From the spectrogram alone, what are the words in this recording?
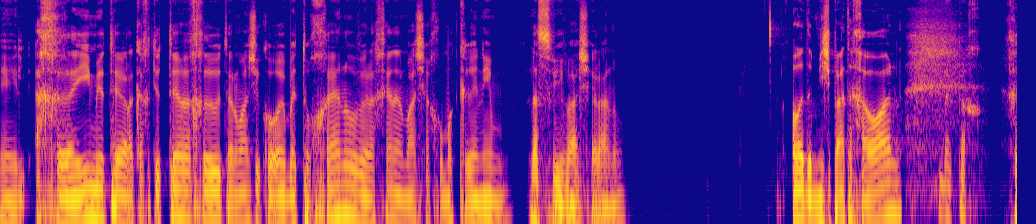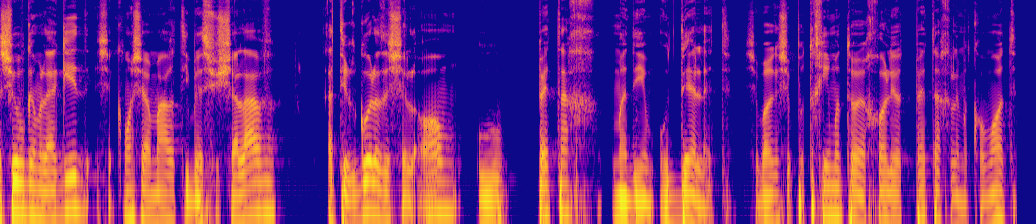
אה, אחראים יותר, לקחת יותר אחריות על מה שקורה בתוכנו ולכן על מה שאנחנו מקרינים לסביבה שלנו. עוד משפט אחרון. בטח. חשוב גם להגיד שכמו שאמרתי באיזשהו שלב, התרגול הזה של אום הוא פתח מדהים, הוא דלת, שברגע שפותחים אותו יכול להיות פתח למקומות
